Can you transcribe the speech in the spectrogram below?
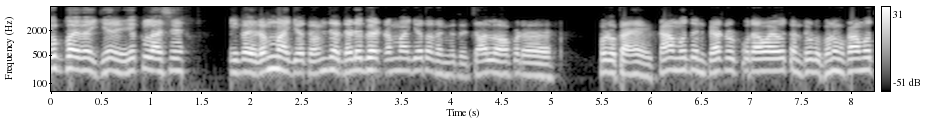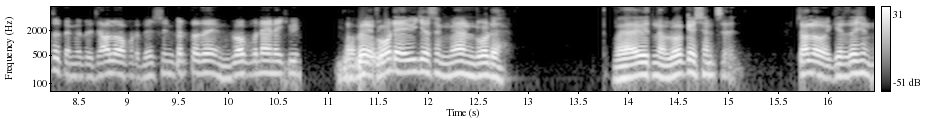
યુગભાઈ ભાઈ ઘેરે એકલા છે. એ ભાઈ રમવા ગયો તો સમજા દડે બેટ રમવા ગયો તો મેં તો ચાલો આપણે થોડું કાંઈ કામ હતું ને, પેટ્રોલ પુરાવા આવ્યો હતો ને, થોડું ઘણું કામ હતું મેં તો ચાલો આપણે દર્શન કરતા થઈને બ્લોગ બનાવી નાખ્યું. હવે રોડે આવી જશે મેન રોડે. ભાઈ આવી રીતના લોકેશન છે. ચાલો ઘેર જઈશું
